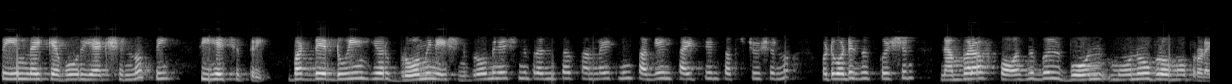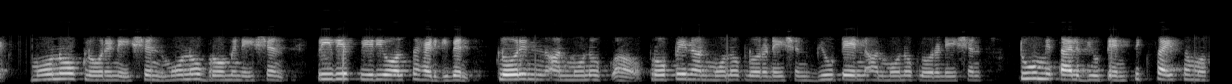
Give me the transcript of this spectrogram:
Same like above reaction, no? See, CH3. But they're doing here bromination. Bromination in presence of sunlight means again side chain substitution, no? But what is this question? Number of possible bone monobromo products. Monochlorination, monobromination. Previous video also had given chlorine on mono, uh, propane on monochlorination, butane on monochlorination, 2-methyl-butane, 6 isomers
